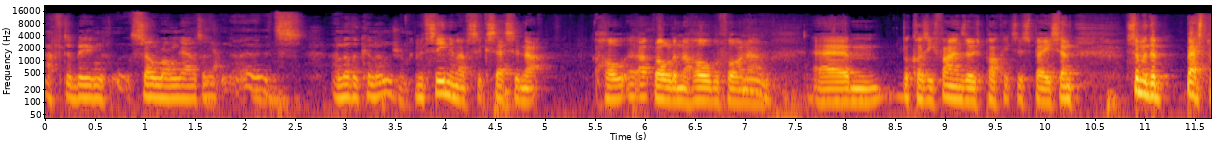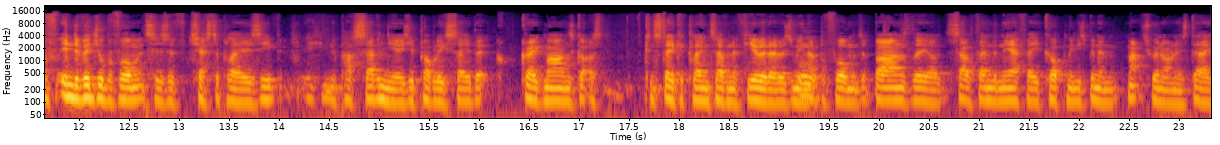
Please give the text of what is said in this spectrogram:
after being so long out? Yeah. uh, it's another conundrum. We've seen him have success in that hole, that role in the hole before now, um, because he finds those pockets of space. And some of the best individual performances of Chester players, he, in the past seven years, you'd probably say that Greg Mahon's got a, can stake a claim to having a few of those. I mean, Mm. that performance at Barnsley or Southend in the FA Cup. I mean, he's been a match winner on his day.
